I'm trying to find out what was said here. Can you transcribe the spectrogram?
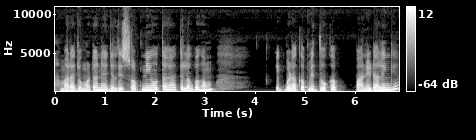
हमारा जो मटन है जल्दी सॉफ्ट नहीं होता है। तो लगभग हम एक बड़ा कप में दो कप पानी डालेंगे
